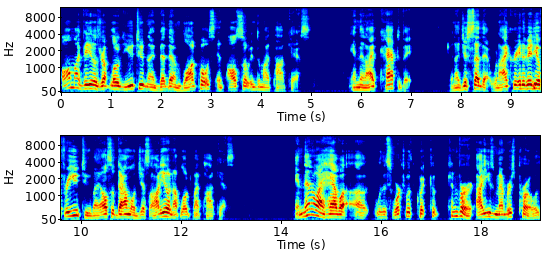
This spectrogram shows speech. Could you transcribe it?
All my videos are uploaded to YouTube and I embed them in blog posts and also into my podcasts. And then I Captivate. And I just said that when I create a video for YouTube, I also download just audio and upload to my podcast. And then I have a, a well, this works with Quick Convert. I use Members Pro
